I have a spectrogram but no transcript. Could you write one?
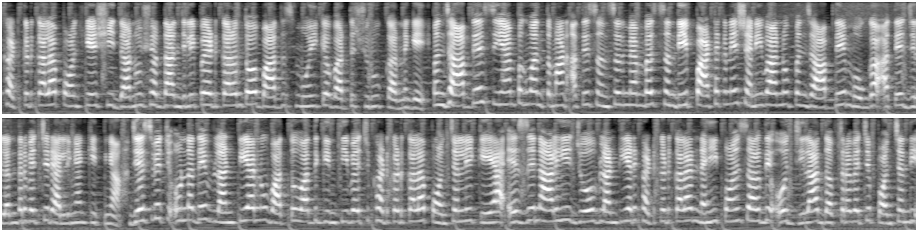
ਖਟਕੜ ਕਲਾ ਪਹੁੰਚ ਕੇ ਸ਼ਹੀਦਾਂ ਨੂੰ ਸ਼ਰਧਾਂਜਲੀ ਭੇਟ ਕਰਨ ਤੋਂ ਬਾਅਦ ਸਮੂਹਿਕ ਵਰਤ ਸ਼ੁਰੂ ਕਰਨਗੇ। ਪੰਜਾਬ ਦੇ ਸੀਐਮ ਭਗਵੰਤ ਮਾਨ ਅਤੇ ਸੰਸਦ ਮੈਂਬਰ ਸੰਦੀਪ ਪਾਠਕ ਨੇ ਸ਼ਨੀਵਾਰ ਨੂੰ ਪੰਜਾਬ ਦੇ ਮੋਗਾ ਅਤੇ ਜਲੰਧਰ ਵਿੱਚ ਰੈਲੀਆਂ ਕੀਤੀਆਂ, ਜਿਸ ਵਿੱਚ ਉਹਨਾਂ ਦੇ ਵਲੰਟੀਅਰ ਨੂੰ ਵੱਧ ਤੋਂ ਵੱਧ ਗਿਣਤੀ ਵਿੱਚ ਖਟਕੜ ਕਲਾ ਪਹੁੰਚਣ ਲਈ ਕਿਹਾ। ਇਸ ਦੇ ਨਾਲ ਹੀ ਜੋ ਵਲੰਟੀਅਰ ਖਟਕੜ ਕਲਾ ਨਹੀਂ ਪਹੁੰਚ ਸਕਦੇ, ਉਹ ਜ਼ਿਲ੍ਹਾ ਦਫ਼ਤਰ ਵਿੱਚ ਪਹੁੰਚਣ ਦੀ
